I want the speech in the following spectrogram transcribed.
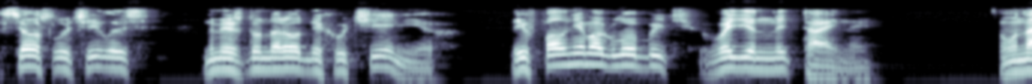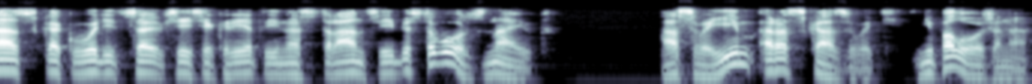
все случилось на международных учениях и вполне могло быть военной тайной. У нас, как водится, все секреты иностранцы и без того знают а своим рассказывать не положено.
